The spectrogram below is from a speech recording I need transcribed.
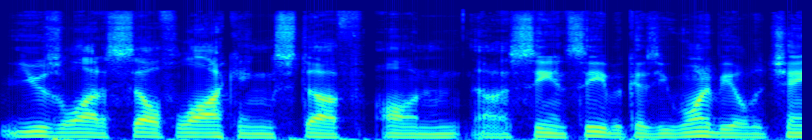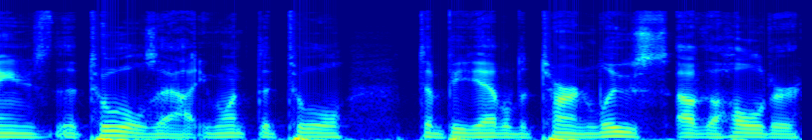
use a lot of self-locking stuff on uh, CNC because you want to be able to change the tools out. You want the tool to be able to turn loose of the holder.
